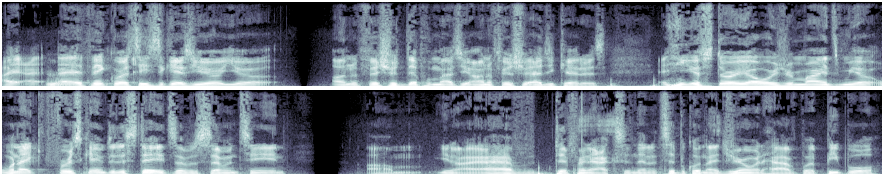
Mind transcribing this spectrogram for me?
i i. I think what tck's you're you're unofficial diplomats, you're unofficial educators. And your story always reminds me of when I first came to the States, I was 17. Um, you know, I have a different accent than a typical Nigerian would have, but people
